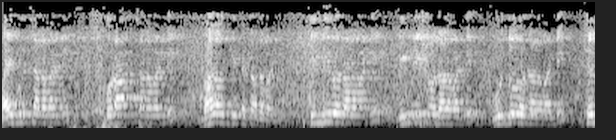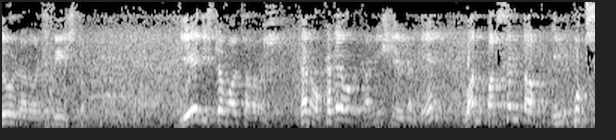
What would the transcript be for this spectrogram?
బైబుల్ చదవండి ఖురాన్ చదవండి భగవద్గీత చదవండి హిందీలో చదవండి ఇంగ్లీష్లో చదవండి ఉర్దూలో చదవండి తెలుగులో చదవండి మీ ఇష్టం ఏది ఇష్టమో చదవండి కానీ ఒక్కటే ఒక కండిషన్ ఏమిటంటే వన్ పర్సెంట్ ఆఫ్ ఇన్పుట్స్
